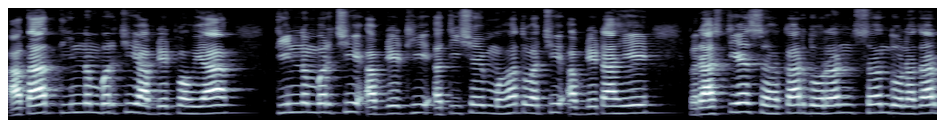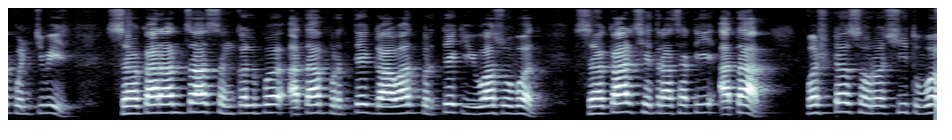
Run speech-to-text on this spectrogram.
आता तीन नंबरची अपडेट पाहूया. तीन नंबरची अपडेट ही अतिशय महत्त्वाची अपडेट आहे. राष्ट्रीय सहकार धोरण सन दोन हजार पंचवीस. सहकारांचा संकल्प आता प्रत्येक गावात प्रत्येक युवासोबत. सहकार क्षेत्रासाठी आता स्पष्ट संरक्षित व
